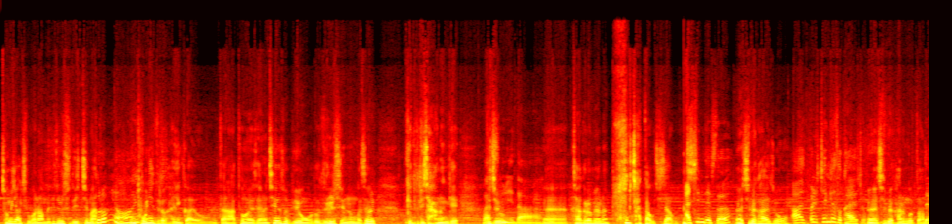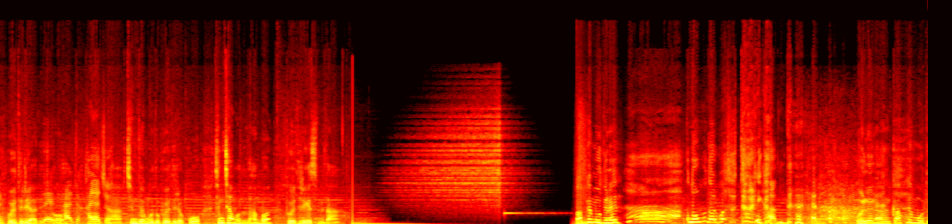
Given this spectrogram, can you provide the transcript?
전기장치 원하면 해줄 수도 있지만 그럼요. 돈이 들어가니까요. 일단 아토모에서는 최소 비용으로 누릴 수 있는 것을 이렇게 누리자 하는 게? 맞습니다. 예. 자 그러면은 푹 잤다고 치자고. 아침 됐어요? 예, 집에 가야죠. 아 빨리 챙겨서 가야죠. 예, 집에 가는 것도 한번 네. 보여드려야 되죠. 네, 가야죠. 가야죠. 자, 침대 모드 보여드렸고 승차 모드도 한번 보여드리겠습니다. 카페 모드네? 너무 넓어서 다리가 안 돼. 원래는 카페 모드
